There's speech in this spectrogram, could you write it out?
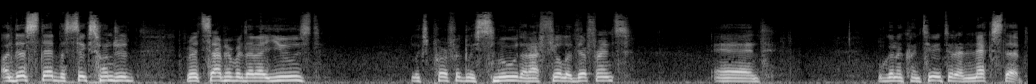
On this step, the 600 red sandpaper that I used looks perfectly smooth and I feel the difference. And we're gonna continue to the next step.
